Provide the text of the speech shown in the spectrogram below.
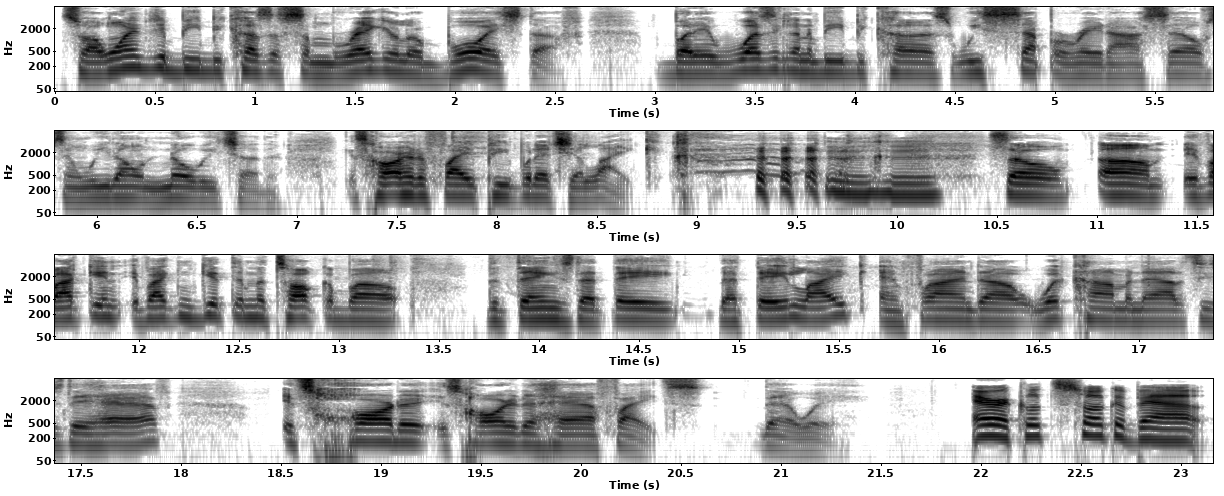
So I wanted it to be because of some regular boy stuff, but it wasn't going to be because we separate ourselves and we don't know each other. It's harder to fight people that you like. mm-hmm. So um, if I can if I can get them to talk about the things that they that they like and find out what commonalities they have, it's harder it's harder to have fights that way. Eric, let's talk about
